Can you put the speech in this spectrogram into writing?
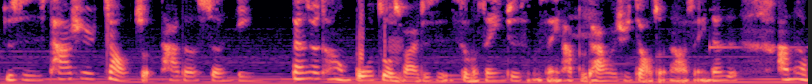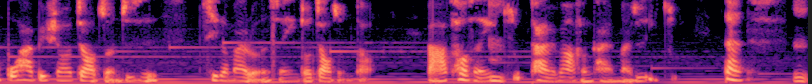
就是他去校准他的声音，但是他用波做出来就是什么声音就是什么声音，他不太会去校准它的声音，但是他那个波它必须要校准，就是七个脉轮的声音都校准到，把它凑成一组，它也没办法分开卖，就是一组，但嗯。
